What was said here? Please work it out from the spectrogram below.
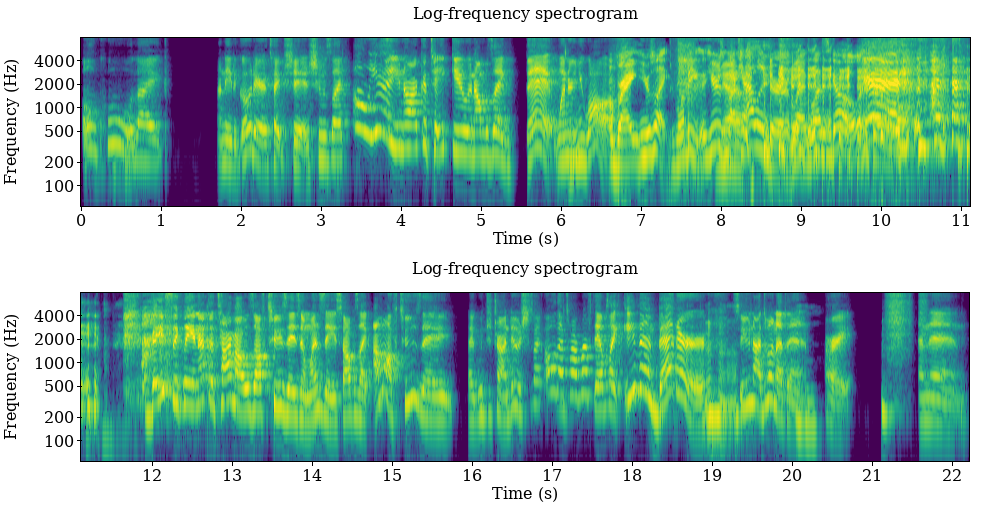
oh, cool, like. I need to go there type shit. And she was like, Oh yeah, you know, I could take you. And I was like, Bet, when are you off? Right? You're like, let me. Here's my calendar. Like, let's go. Yeah. Basically, and at the time I was off Tuesdays and Wednesdays. So I was like, I'm off Tuesday. Like, what you trying to do? She's like, Oh, that's my birthday. I was like, even better. Mhm. So you're not doing nothing. Mhm. All right. And then,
